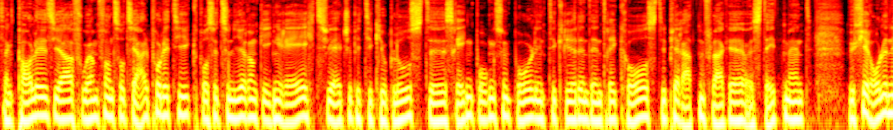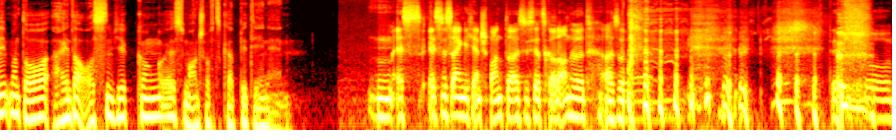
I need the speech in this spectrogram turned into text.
St. Pauli ist ja eine Form von Sozialpolitik, Positionierung gegen Rechts für LGBTQ+, das Regenbogensymbol integriert in den Trikots, die Piratenflagge als Statement. Welche Rolle nimmt man da auch in der Außenwirkung als Mannschaftskapitän ein? Mm, es, es ist eigentlich entspannter, als es jetzt gerade anhört. Also so,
